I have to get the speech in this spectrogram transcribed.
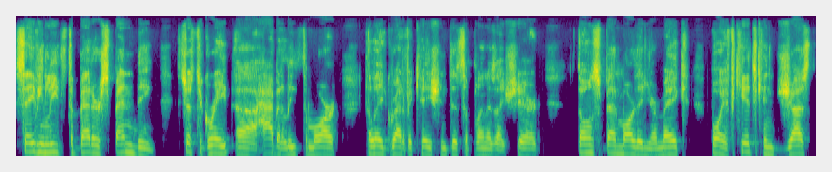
Saving leads to better spending. It's just a great uh, habit. It leads to more delayed gratification discipline, as I shared. Don't spend more than you make. Boy, if kids can just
